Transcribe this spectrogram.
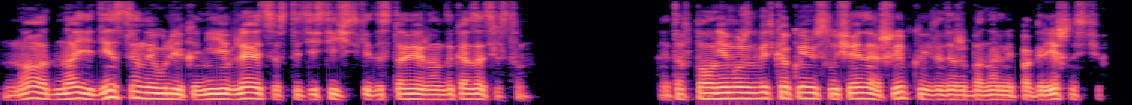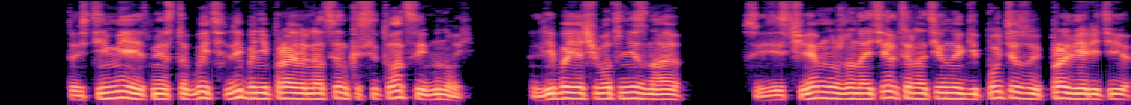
Но одна единственная улика не является статистически достоверным доказательством. Это вполне может быть какой-нибудь случайной ошибкой или даже банальной погрешностью. То есть имеет место быть либо неправильная оценка ситуации мной, либо я чего-то не знаю, в связи с чем нужно найти альтернативную гипотезу и проверить ее.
